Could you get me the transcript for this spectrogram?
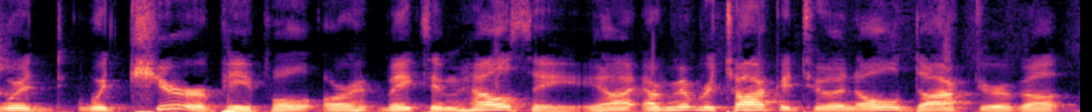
would would cure people or make them healthy. You know, I, I remember talking to an old doctor about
